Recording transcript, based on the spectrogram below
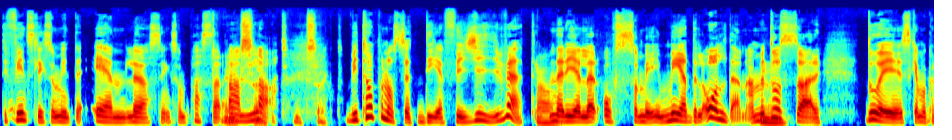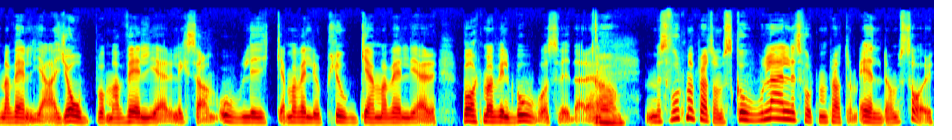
det finns liksom inte en lösning som passar alla. Exakt, exakt. Vi tar på något sätt det för givet Ja. Mm. när det gäller oss som är i medelåldern. Men då, så här, då är, ska man kunna välja jobb och man väljer liksom olika, man väljer att plugga, man väljer vart man vill bo och så vidare. Ja. Men så fort man pratar om skola eller så fort man pratar om äldreomsorg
